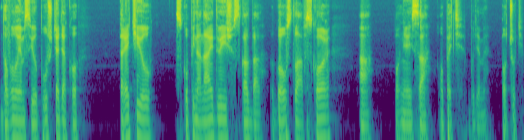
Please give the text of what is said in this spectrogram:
dovolujem si ju púšťať ako tretiu skupina Nightwish, skladba Ghost Love Score a po nej sa opäť budeme počuť.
